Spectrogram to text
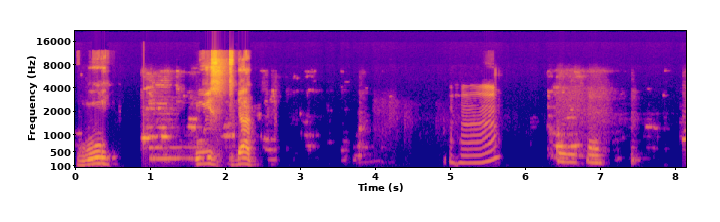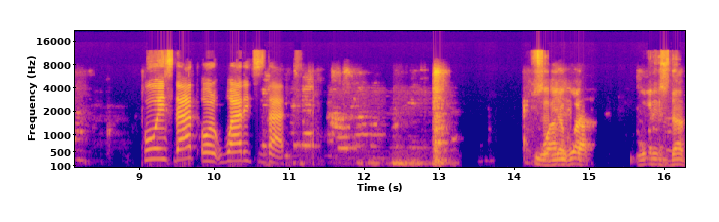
Who? Who is that? Mhm. Who is that or what is that? Sería what? What is that?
